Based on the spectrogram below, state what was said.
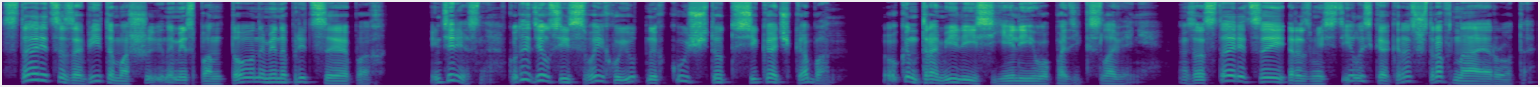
старица забита машинами с понтонами на прицепах. Интересно, куда делся из своих уютных кущ тот сикач-кабан? У контрамилии съели его поди к славяне. За старицей разместилась как раз штрафная рота.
